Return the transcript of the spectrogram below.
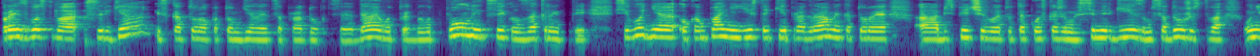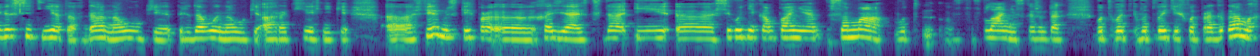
производство сырья, из которого потом делается продукция, да, вот как бы вот полный цикл закрытый. Сегодня у компании есть такие программы, которые а, обеспечивают вот такой, скажем, синергизм, содружество университетов, да, науки, передовой науки, агротехники, а, фермерских э, хозяйств, да, и э, сегодня компания сама вот в плане, скажем так, вот, вот, вот в этих вот программах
